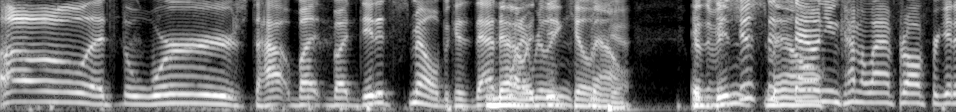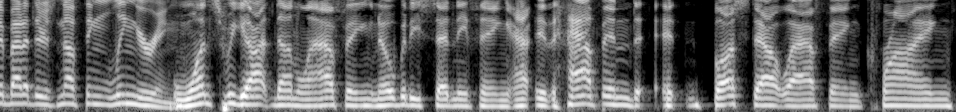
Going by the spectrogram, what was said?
Oh, that's the worst. How? But but did it smell? Because that's No, when it it really kills smell. you. Because It if it's just the smell. sound, you can kind of laugh it off, forget about it. There's nothing lingering. Once we got done laughing, nobody said anything. It happened. It bust out laughing, crying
